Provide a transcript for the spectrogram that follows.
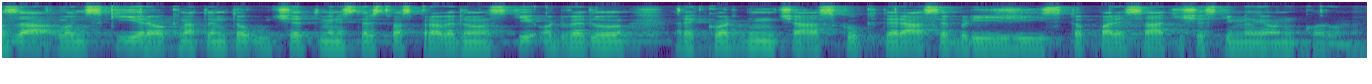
za loňský rok na tento účet Ministerstva spravedlnosti odvedl rekordní částku, která se blíží 156 milionů korun.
